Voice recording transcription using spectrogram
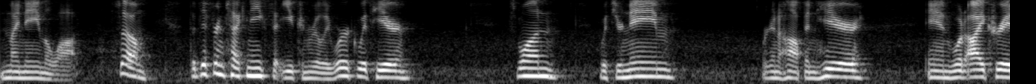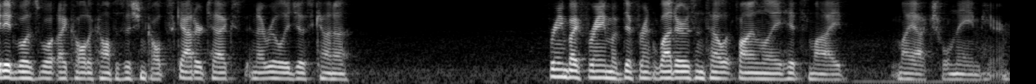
My name a lot. So the different techniques that you can really work with here is one with your name. We're gonna hop in here. And what I created was what I called a composition called scatter text. And I really just kind of frame by frame of different letters until it finally hits my, my actual name here.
